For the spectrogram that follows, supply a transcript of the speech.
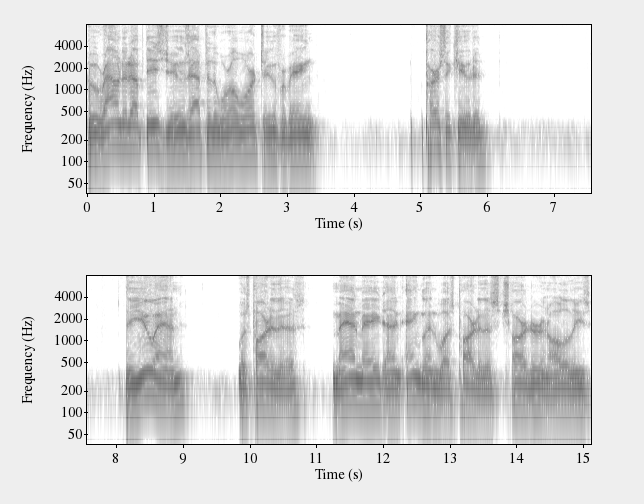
who rounded up these Jews after the World War II for being persecuted. The UN was part of this, man made, and England was part of this charter and all of these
